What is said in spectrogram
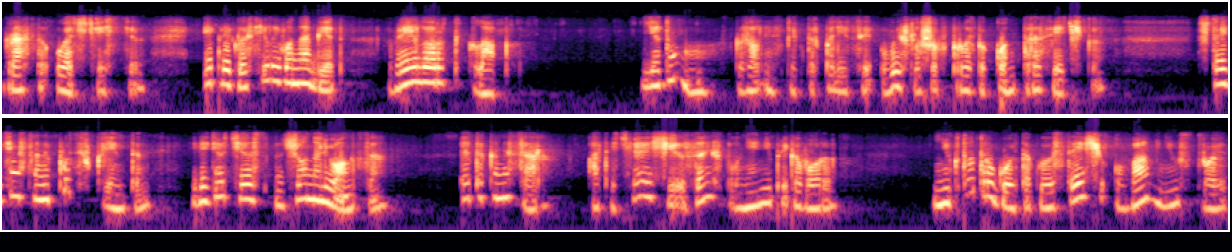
графства Уэстчестер, и пригласил его на обед в Рейлорд Клаб. "Я думаю", сказал инспектор полиции, выслушав просьбу контрразведчика, "что единственный путь в Клинтон ведет через Джона Леонса. Это комиссар, отвечающий за исполнение приговора. Никто другой такую встречу вам не устроит.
